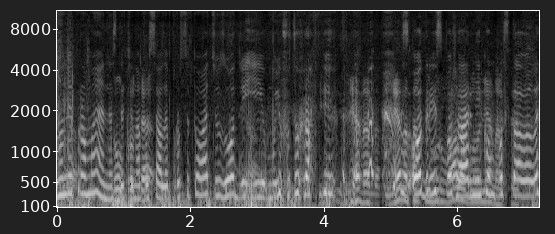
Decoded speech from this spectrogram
Ну не про мене Ну, статтю про те- написали, про ситуацію з Одрі і мою фотографію. Лена, Лена З Одрі з Лена поставили.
